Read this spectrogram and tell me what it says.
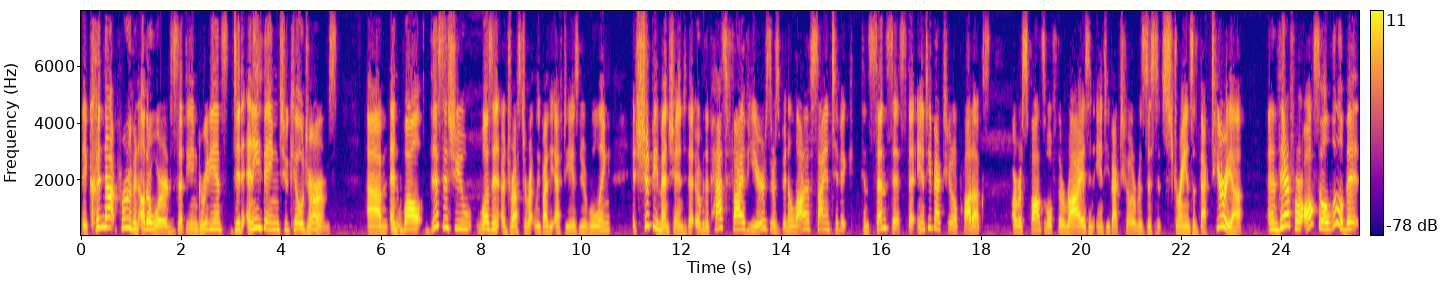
They could not prove, in other words, that the ingredients did anything to kill germs. Um, and while this issue wasn't addressed directly by the FDA's new ruling, it should be mentioned that over the past five years, there's been a lot of scientific consensus that antibacterial products are responsible for the rise in antibacterial resistant strains of bacteria, and therefore also a little bit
